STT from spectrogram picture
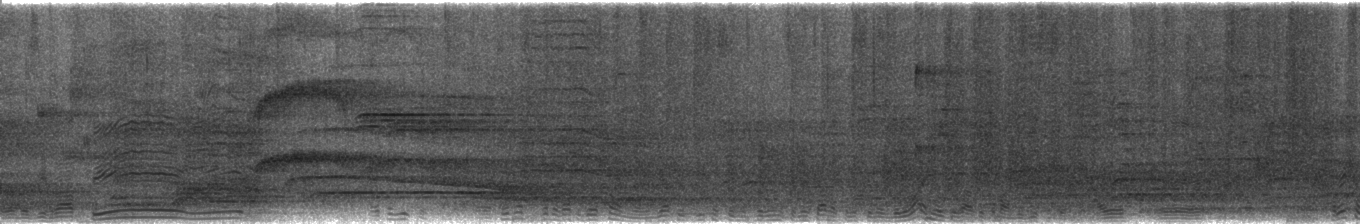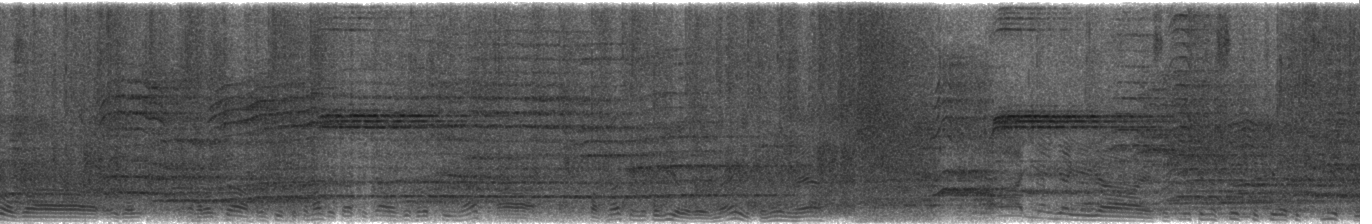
треба зіграти. І... Подивіться, Це значить треба грати до останнього. Я тут дійсно що на стороні чернівчанок, тому що ми вболіваємо за нашу команду, що. Але е, прикро за, гравця французької команди, яка підняла дуже важкий м'яч, а партнерки не повірили в неї, тому не. Ай-яй-яй-яй! Софія Тимощук хотіла під сітку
